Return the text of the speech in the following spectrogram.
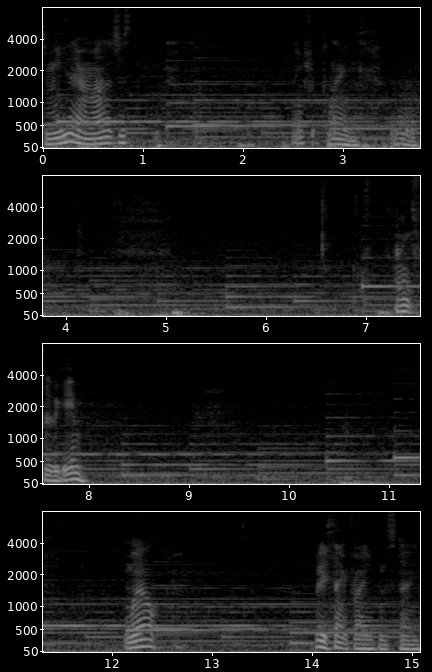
To me there, man? It's just. Thanks for playing. Thanks for the game. Well, what do you think, Frankenstein?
